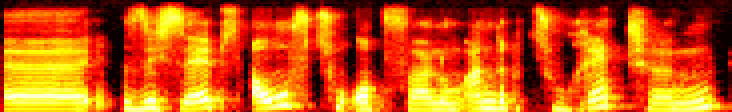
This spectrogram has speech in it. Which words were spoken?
äh, sich selbst aufzuopfern, um andere zu retten.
